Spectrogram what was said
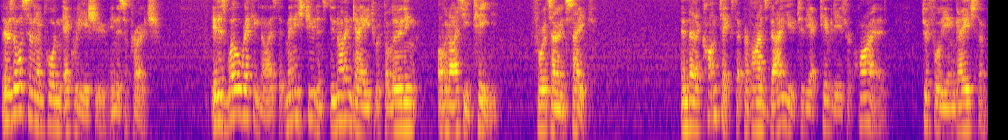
There is also an important equity issue in this approach. It is well recognised that many students do not engage with the learning of an ICT for its own sake, and that a context that provides value to the activity is required to fully engage them.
